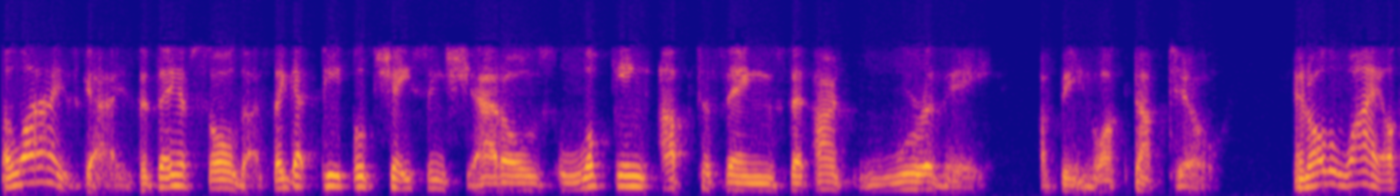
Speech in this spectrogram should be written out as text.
The lies, guys, that they have sold us. They got people chasing shadows, looking up to things that aren't worthy of being looked up to. And all the while,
